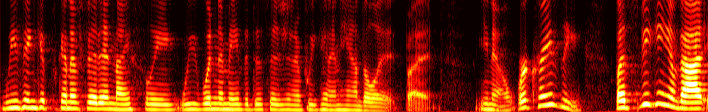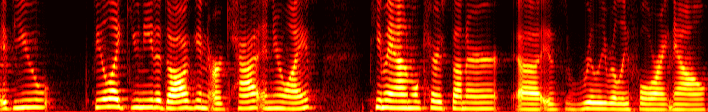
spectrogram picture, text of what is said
we think it's going to fit in nicely. We wouldn't have made the decision if we couldn't handle it. But, you know, we're crazy. But speaking of that, if you feel like you need a dog in, or cat in your life, Pima Animal Care Center uh, is really, really full right now.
